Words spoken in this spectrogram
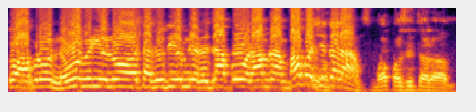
તો આપણો નવો વીડિયો ન હતા સુધી અમને રજા આપો. રામ રામ. બાપા સીતારામ. બાપા સીતારામ.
